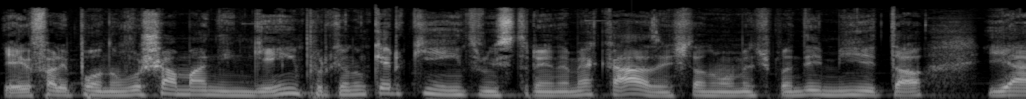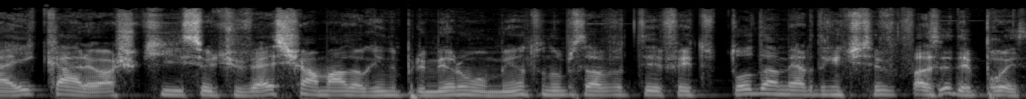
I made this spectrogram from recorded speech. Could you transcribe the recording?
E aí eu falei, pô, não vou chamar ninguém porque eu não quero que entre um estranho na minha casa, a gente tá num momento de pandemia e tal. E aí, cara, eu acho que se eu tivesse chamado alguém no primeiro momento, não precisava ter feito toda a merda que a gente teve que fazer depois.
